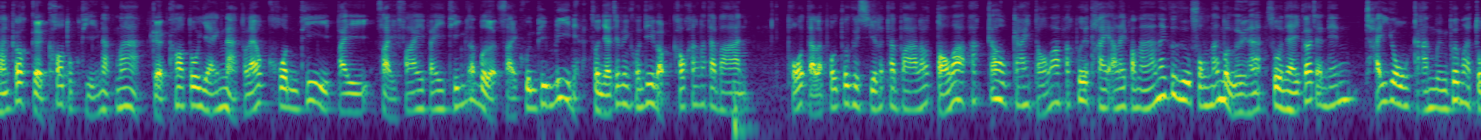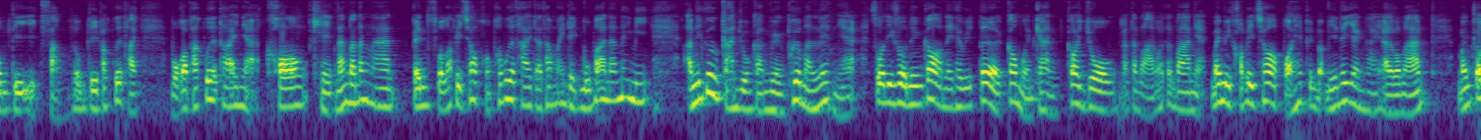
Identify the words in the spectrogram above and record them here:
มันก็เกิดข้อถกเถียงหนักมาก เกิดข้อโต้แย้งหนัก แล้วคนที่ไปใส่ไฟไปทิ้งระเบิดใส่คุณพิมลี่เนี่ย ส่วนใหญ่จะเป็นคนที่แบบเข้าข้างรัฐบาล โพสแต่ละโพสก็คือเชียร์รัฐบาลแล้วต่อว่าพรรคเก้าไกลต่อว่าพรรคเพื่อไทยอะไรประมาณนั้นนั่นก็คือทรงนั้นหมดเลยนะส่วนใหญ่ก็จะเน้นใช้โยงการเมืองเพื่อมาโจมตีอีกฝั่งโจมตีพรรคเพื่อไทยบอกว่าพรรคเพื่อไทยเนี่ยครองเขตนั้นมาตั้งนานเป็นส่วนรับผิดชอบของพรรคเพื่อไทยแต่ทำไมเด็กหมู่บ้านนั้นไม่มี อันนี้ก็คือการโยงการเมืองเพื่อมาเล่นเนี่ยส่วนอีกส่วนหนึ่งก็ในทวิตเตอร์ก็เหมือนกันก็โยงรัฐบาลว่ารัฐบาลเนี่ยไม่มีความรับผิดชอบปล่อยให้เป็นแบบนี้ได้ยังไงอะไรประมาณนั้นมันก็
